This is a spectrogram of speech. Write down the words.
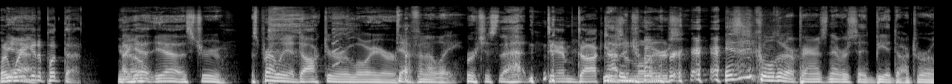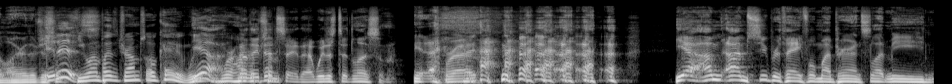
where are you going to put that? You I know? get, yeah, that's true. It's probably a doctor or a lawyer Definitely. purchase that. Damn doctors and drummer. lawyers. Isn't it cool that our parents never said be a doctor or a lawyer? They're just It like, is. you want to play the drums? Okay. We, Yeah. We're No, 100%. they did say that. We just didn't listen. yeah. right? Yeah, I'm I'm super thankful my parents let me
